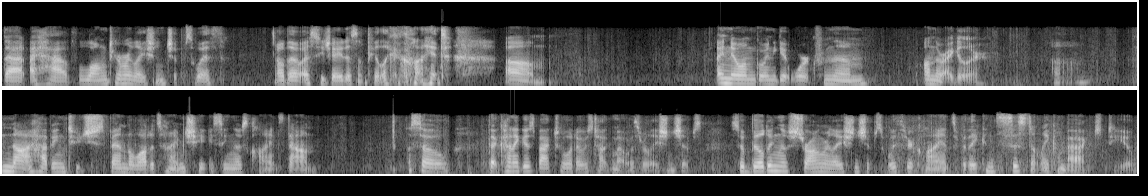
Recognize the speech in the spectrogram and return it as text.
that I have long term relationships with, although SEJ doesn't feel like a client. I know I'm going to get work from them on the regular. Um, not having to spend a lot of time chasing those clients down. So that kind of goes back to what I was talking about with relationships. So building those strong relationships with your clients where they consistently come back to you.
